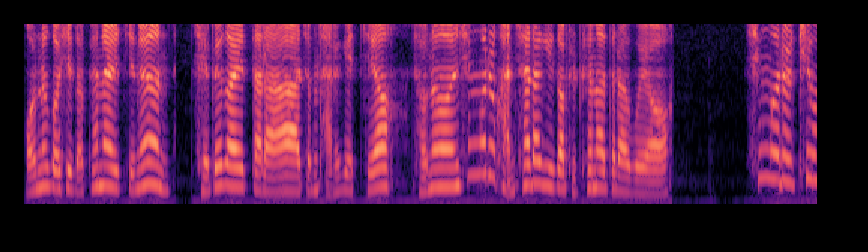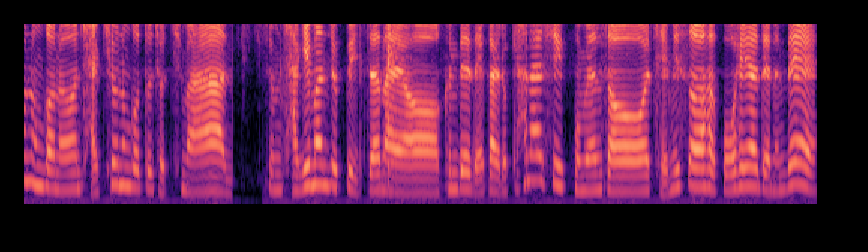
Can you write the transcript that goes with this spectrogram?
어느 것이 더 편할지는 재배가에 따라 좀 다르겠지요. 저는 식물을 관찰하기가 불편하더라고요. 식물을 키우는 거는 잘 키우는 것도 좋지만 좀 자기만족도 있잖아요. 근데 내가 이렇게 하나씩 보면서 재밌어 하고 해야 되는데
